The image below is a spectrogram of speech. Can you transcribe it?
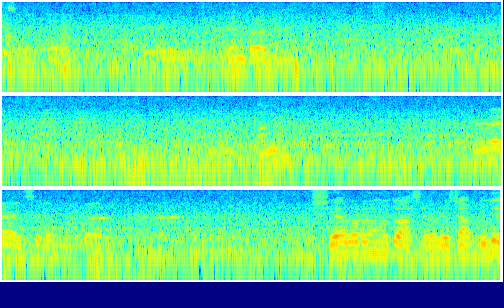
আসলে তো জয়েন করার জন্য। শেয়ার বাটনের মতো আছে ওই যে চাপ দিলে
